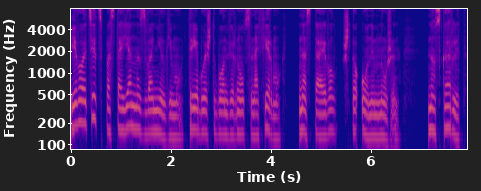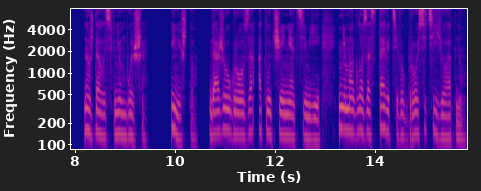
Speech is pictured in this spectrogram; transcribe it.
Его отец постоянно звонил ему, требуя, чтобы он вернулся на ферму настаивал, что он им нужен. Но Скарлетт нуждалась в нем больше. И ничто, даже угроза отлучения от семьи, не могло заставить его бросить ее одну.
